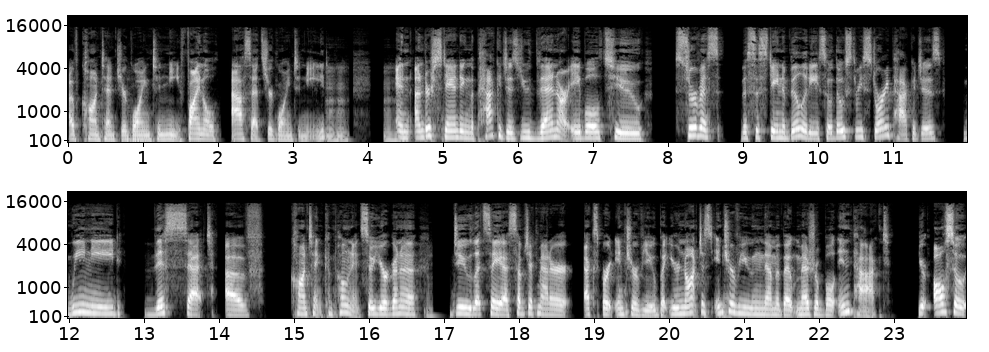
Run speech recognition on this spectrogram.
of content you're mm-hmm. going to need, final assets you're going to need. Mm-hmm. Mm-hmm. And understanding the packages, you then are able to service the sustainability. So, those three story packages, we need this set of content components. So, you're going to mm. Do, let's say, a subject matter expert interview, but you're not just interviewing them about measurable impact. You're also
